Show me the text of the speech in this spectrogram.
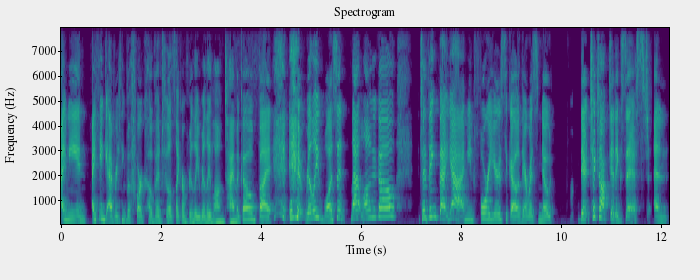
I mean, I think everything before COVID feels like a really, really long time ago, but it really wasn't that long ago. To think that, yeah, I mean, four years ago, there was no, there, TikTok did exist. And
